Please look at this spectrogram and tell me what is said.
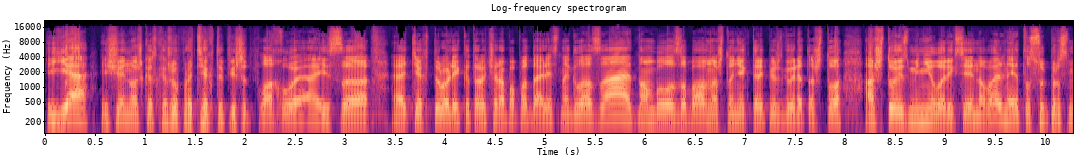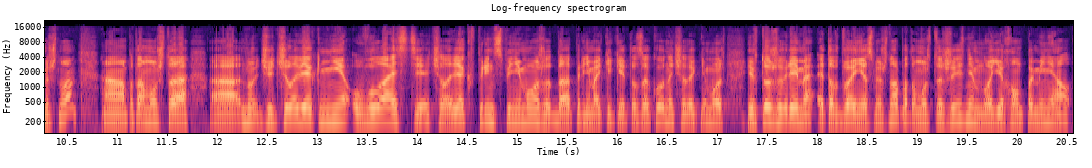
я еще немножко скажу про тех, кто пишет плохое. А из а, тех троллей, которые вчера попадались на глаза, там было забавно, что некоторые пишут, говорят, а что, а что изменил Алексей Навальный? Это супер смешно, а, потому что а, ну, человек не у власти, человек в принципе не может да, принимать какие-то законы, человек не может. И в то же время это вдвойне смешно, потому что жизни многих он поменял.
